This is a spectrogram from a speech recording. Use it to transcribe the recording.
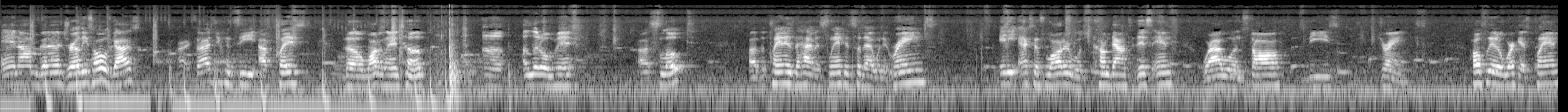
And I'm gonna drill these holes, guys. All right, so as you can see, I've placed the Waterland tub uh, a little bit uh, sloped. Uh, the plan is to have it slanted so that when it rains, any excess water will come down to this end where I will install these drains. Hopefully it'll work as planned.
